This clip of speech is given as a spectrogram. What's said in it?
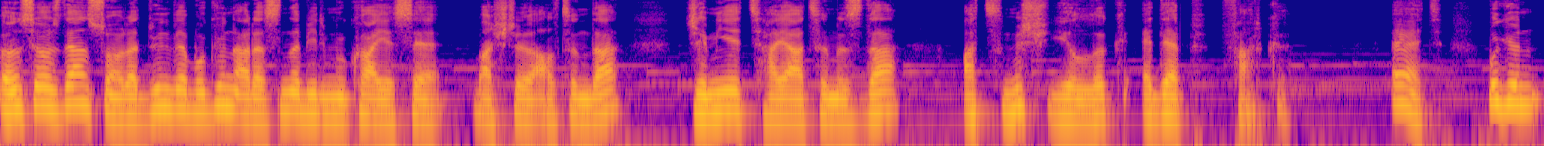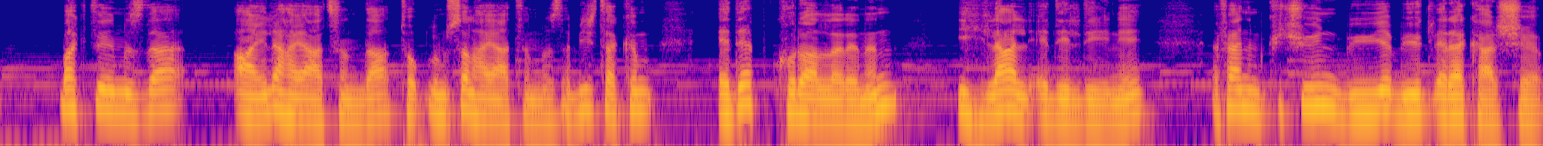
Ön sözden sonra dün ve bugün arasında bir mukayese başlığı altında cemiyet hayatımızda 60 yıllık edep farkı. Evet, bugün baktığımızda aile hayatında, toplumsal hayatımızda bir takım edep kurallarının ihlal edildiğini, efendim küçüğün büyüğe büyüklere karşı,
